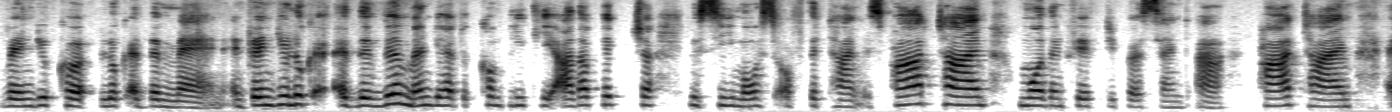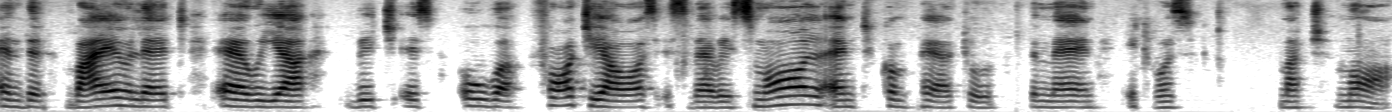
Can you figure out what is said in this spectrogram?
when you look at the men. And when you look at the women, you have a completely other picture. You see most of the time is part-time, more than 50% are part-time and the violet area which is over 40 hours is very small and compared to the men it was much more.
